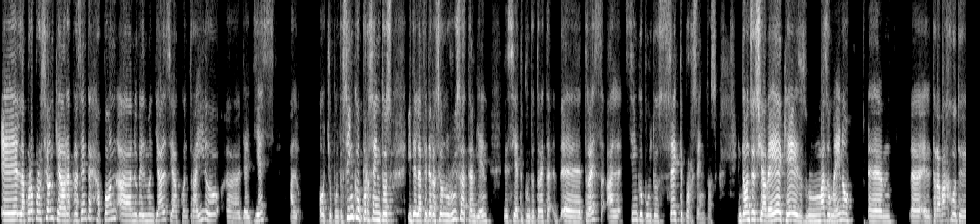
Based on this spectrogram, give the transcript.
Eh, la proporción que representa Japón a nivel mundial se ha contraído uh, del 10 al 8.5% y de la Federación Rusa también de 7.3 eh, al 5.7%. Entonces ya ve que es más o menos em, eh, el trabajo de,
